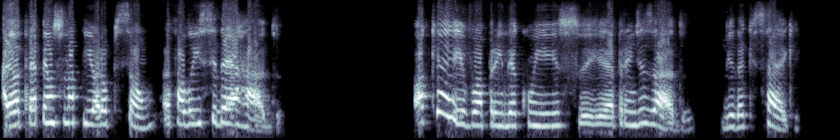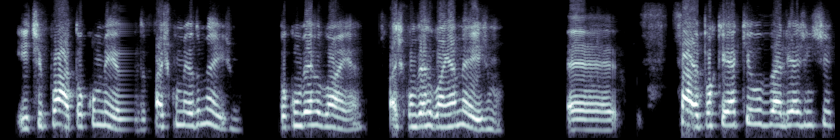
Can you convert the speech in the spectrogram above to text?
aí eu até penso na pior opção. Eu falo, e se der errado? Ok, vou aprender com isso e é aprendizado. Vida que segue. E tipo, ah, tô com medo. Faz com medo mesmo. Tô com vergonha faz com vergonha mesmo. É, sabe, porque aquilo dali a gente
